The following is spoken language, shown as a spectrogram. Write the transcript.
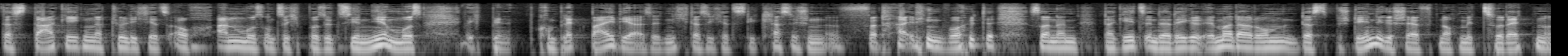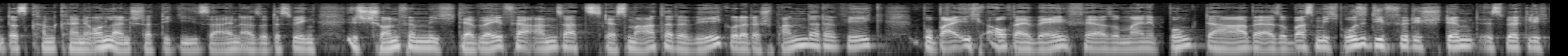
das dagegen natürlich jetzt auch an muss und sich positionieren muss. Ich bin komplett bei dir. Also nicht, dass ich jetzt die klassischen verteidigen wollte, sondern da geht es in der Regel immer darum, das bestehende Geschäft noch mit zu retten und das kann keine Online-Strategie sein. Also deswegen ist schon für mich der Wayfair-Ansatz der smartere Weg oder der spannendere Weg, wobei ich auch bei Wayfair so meine Punkte habe. Also was mich positiv für dich stimmt, ist wirklich,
